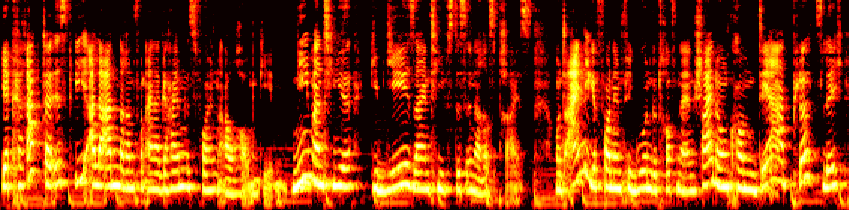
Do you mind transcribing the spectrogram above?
Ihr Charakter ist wie alle anderen von einer geheimnisvollen Aura umgeben. Niemand hier gibt je sein tiefstes Inneres preis. Und einige von den Figuren getroffener Entscheidungen kommen derart plötzlich,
